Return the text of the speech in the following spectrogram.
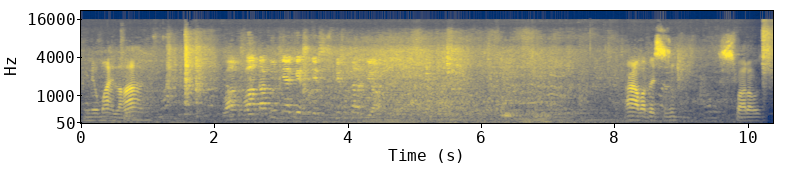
Pneu mais largo. Vou arrancar tudinho aqui, esses, picos estão aqui, ó. Ah, bota esses, esses faróis.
